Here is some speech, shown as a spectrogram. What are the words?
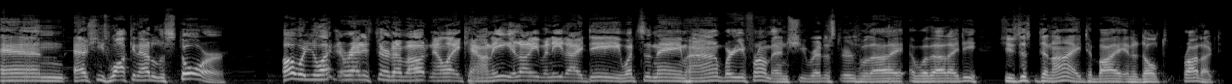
And as she's walking out of the store, oh, would you like to register to vote in L.A. County? You don't even need ID. What's the name, huh? Where are you from? And she registers without without ID. She's just denied to buy an adult product.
